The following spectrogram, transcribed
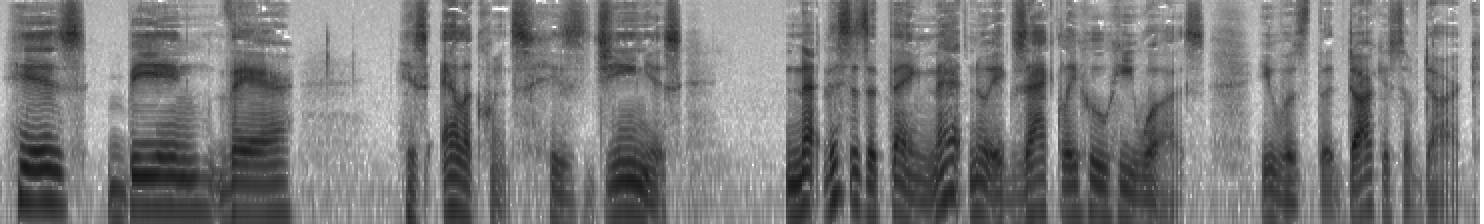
his being there, his eloquence, his genius. Nat, this is a thing. Nat knew exactly who he was. He was the darkest of dark.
